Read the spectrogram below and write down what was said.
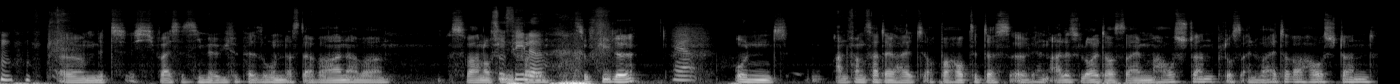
ähm, mit, ich weiß jetzt nicht mehr, wie viele Personen das da waren, aber es waren auf zu jeden viele. Fall zu viele. Ja. Und anfangs hat er halt auch behauptet, das äh, wären alles Leute aus seinem Hausstand plus ein weiterer Hausstand.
